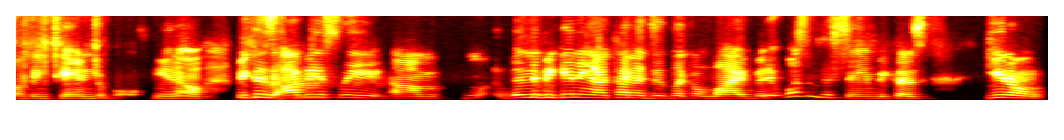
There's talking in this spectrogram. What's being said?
something tangible you know because mm-hmm. obviously um in the beginning i kind of did like a live but it wasn't the same because you know,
